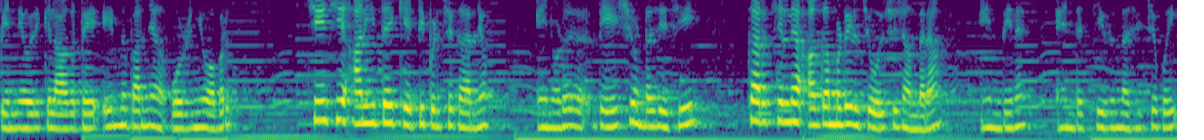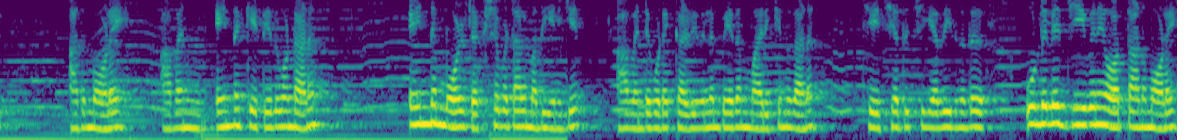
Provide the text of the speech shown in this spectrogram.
പിന്നെ ഒരിക്കലാകട്ടെ എന്ന് പറഞ്ഞ് ഒഴിഞ്ഞു അവർ. ചേച്ചി അനിയത്തെ കെട്ടിപ്പിടിച്ച് കരഞ്ഞു. എന്നോട് ദേഷ്യമുണ്ടോ ചേച്ചി? കരച്ചിലിന്റെ അകമ്പടിയിൽ ചോദിച്ചു ചന്ദന. എന്തിന്? എന്റെ ജീവിതം നശിച്ചു പോയി. അത് മോളെ അവൻ എന്നെ കെട്ടിയത് കൊണ്ടാണ്. എന്റെ മോൾ രക്ഷപ്പെട്ടാൽ മതി എനിക്ക്. അവന്റെ കൂടെ കഴിയുന്നതിലും ഭേദം മരിക്കുന്നതാണ്. ചേച്ചി അത് ചെയ്യാതിരുന്നത് ഉള്ളിലെ ജീവനെ ഓർത്താണ് മോളെ.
